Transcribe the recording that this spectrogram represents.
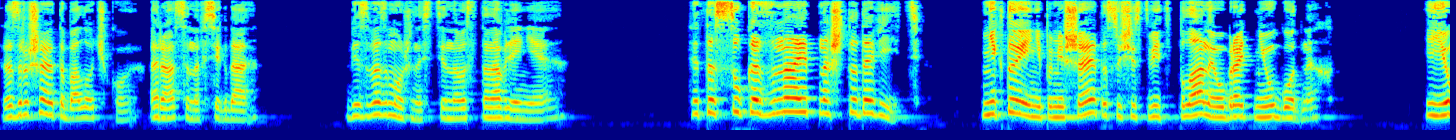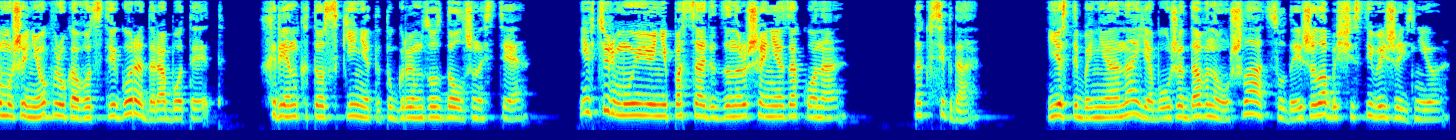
Разрушают оболочку раз и навсегда. Без возможности на восстановление. Эта сука знает, на что давить. Никто ей не помешает осуществить планы убрать неугодных. Ее муженек в руководстве города работает. Хрен кто скинет эту Грымзу с должности. И в тюрьму ее не посадят за нарушение закона. Так всегда. Если бы не она, я бы уже давно ушла отсюда и жила бы счастливой жизнью.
